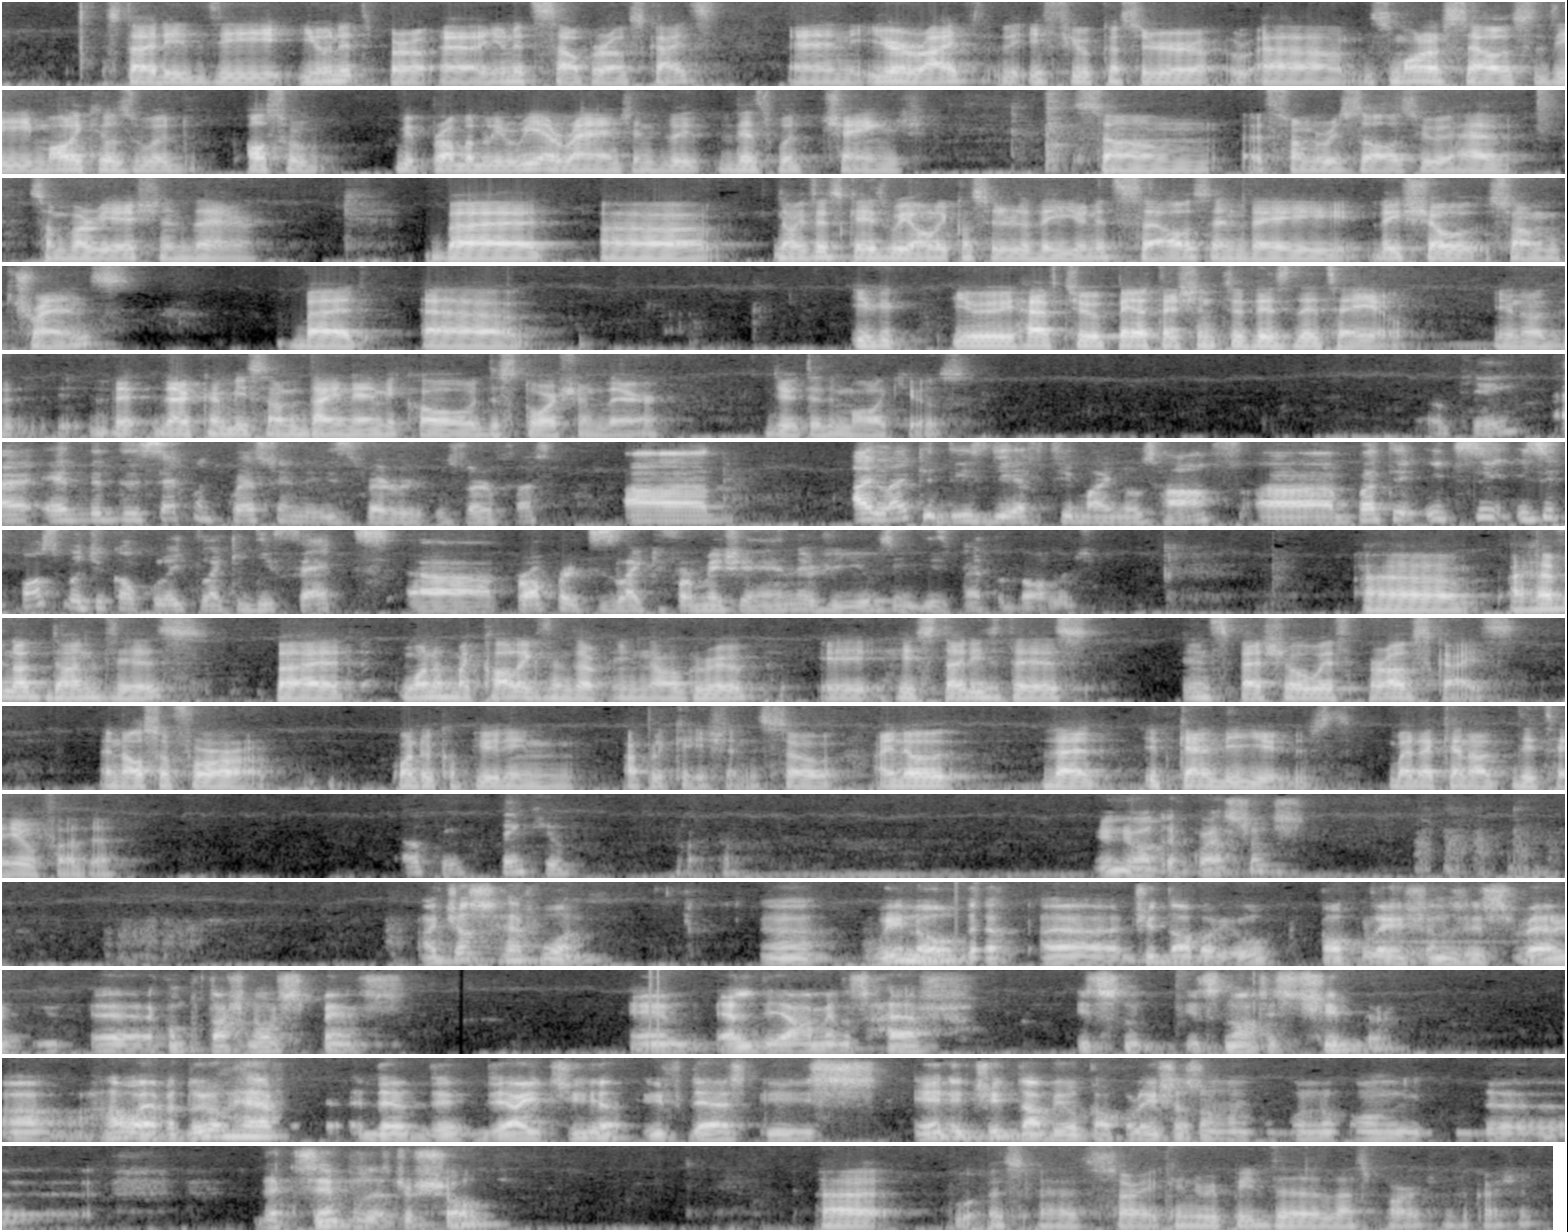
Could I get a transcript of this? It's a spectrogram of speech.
studied the unit per, uh, unit cell perovskites. And you're right, if you consider uh, smaller cells, the molecules would also be probably rearranged and th this would change some, uh, some results. You have some variation there. But uh, no, in this case, we only consider the unit cells and they, they show some trends but uh, you you have to pay attention to this detail. You know, th th there can be some dynamical distortion there due to the molecules. Okay, uh, and the, the, second question is very is very fast. Uh, I like this DFT minus half, uh, but it's is it possible to calculate like defects uh, properties like information energy using this methodology? Uh, I have not done this, But one of my colleagues in, the, in our group, he, he studies this in special with perovskites and also for quantum computing applications. So I know that it can be used, but I cannot detail further. Okay, thank you. Any other questions? I just have one. Uh, we know that uh, GW calculations is very uh, computational expense, and LDA minus half, it's it's not as cheaper. Uh, however, do you have the, the, the idea if there is any GW calculations on on, on the the examples that you showed? Uh, sorry, can you repeat the last part of the question?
